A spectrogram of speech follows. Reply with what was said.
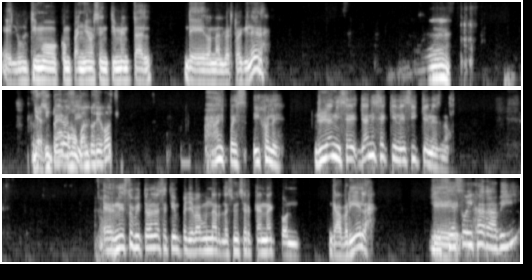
el último compañero sentimental de don Alberto Aguilera. Mm. ¿Y así tuvo Pero como sí. cuántos hijos? Ay, pues, híjole, yo ya ni sé, ya ni sé quién es y quién es no. Ernesto Vitrón hace tiempo llevaba una relación cercana con Gabriela. ¿Y si es su hija Gaby?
